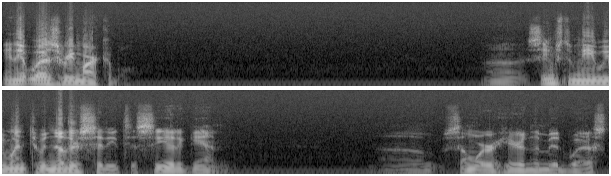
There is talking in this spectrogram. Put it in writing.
And it was remarkable. Seems to me we went to another city to see it again. Um, somewhere here in the Midwest.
